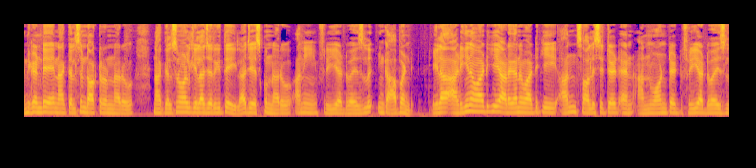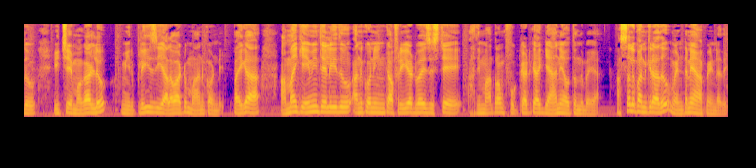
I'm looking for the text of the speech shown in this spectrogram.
ఎందుకంటే నాకు తెలిసిన డాక్టర్ ఉన్నారు నాకు తెలిసిన వాళ్ళకి ఇలా జరిగితే ఇలా చేసుకున్నారు అని ఫ్రీ అడ్వైజ్లు ఇంకా ఆపండి. ఇలా అడిగిన వాటికి అడగని వాటికి అన్సాలిసిటెడ్ అండ్ అన్వాంటెడ్ ఫ్రీ అడ్వైజ్లు ఇచ్చే మగాళ్ళు మీరు ప్లీజ్ ఈ అలవాటు మానుకోండి. పైగా అమ్మాయికి ఏమీ తెలియదు అనుకొని ఇంకా ఫ్రీ అడ్వైజ్ ఇస్తే అది మాత్రం ఫుక్కట్గా జ్ఞాని అవుతుంది భయ్య. అస్సలు పనికిరాదు వెంటనే ఆపేయండి అది.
